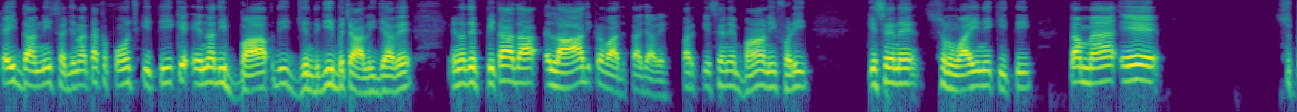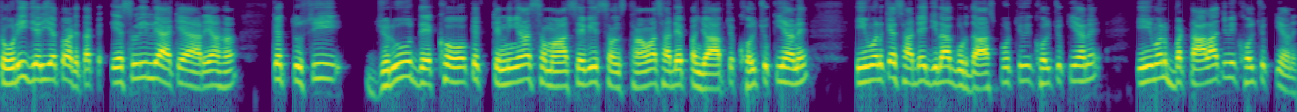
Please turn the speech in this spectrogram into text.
ਕਈ ਦਾਨੀ ਸੱਜਣਾ ਤੱਕ ਪਹੁੰਚ ਕੀਤੀ ਕਿ ਇਹਨਾਂ ਦੀ ਬਾਪ ਦੀ ਜ਼ਿੰਦਗੀ ਬਚਾ ਲਈ ਜਾਵੇ ਇਹਨਾਂ ਦੇ ਪਿਤਾ ਦਾ ਇਲਾਜ ਕਰਵਾ ਦਿੱਤਾ ਜਾਵੇ, ਪਰ ਕਿਸੇ ਨੇ ਬਾਹ ਨਹੀਂ ਫੜੀ, ਕਿਸੇ ਨੇ ਸੁਣਵਾਈ ਨਹੀਂ ਕੀਤੀ, ਤਾਂ ਮੈਂ ਇਹ ਸਟੋਰੀ ਜਿਹੜੀ ਆ ਤੁਹਾਡੇ ਤੱਕ ਇਸ ਲਈ ਲੈ ਕੇ ਆ ਰਿਹਾ ਹਾਂ ਕਿ ਤੁਸੀਂ ਜਰੂਰ ਦੇਖੋ ਕਿ ਕਿੰਨੀਆਂ ਸਮਾਜ ਸੇਵੀ ਸੰਸਥਾਵਾਂ ਸਾਡੇ ਪੰਜਾਬ 'ਚ ਖੁੱਲ ਚੁੱਕੀਆਂ ਨੇ ਈਵਨ ਕਿ ਸਾਡੇ ਜ਼ਿਲ੍ਹਾ ਗੁਰਦਾਸਪੁਰ 'ਚ ਵੀ ਖੁੱਲ ਚੁੱਕੀਆਂ ਨੇ ਈਵਨ ਬਟਾਲਾ 'ਚ ਵੀ ਖੁੱਲ ਚੁੱਕੀਆਂ ਨੇ,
